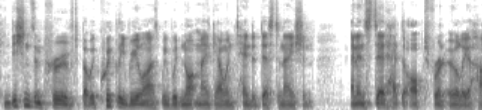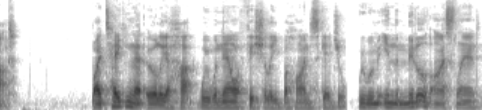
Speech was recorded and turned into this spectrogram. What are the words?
Conditions improved, but we quickly realised we would not make our intended destination, and instead had to opt for an earlier hut. By taking that earlier hut, we were now officially behind schedule. We were in the middle of Iceland,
